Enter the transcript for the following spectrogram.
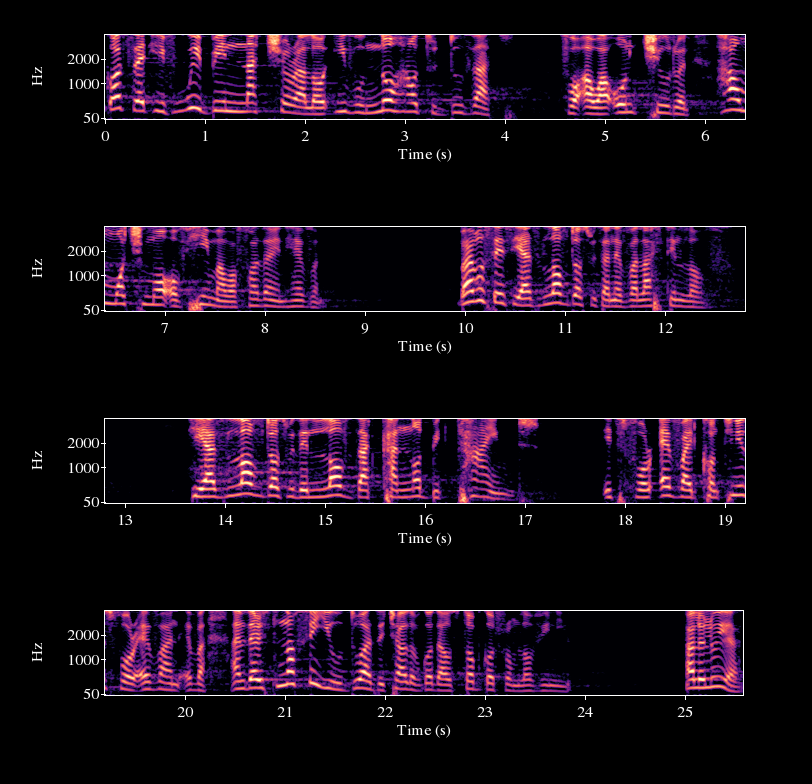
God said, if we, being natural or evil, know how to do that for our own children, how much more of Him, our Father in heaven? Bible says He has loved us with an everlasting love. He has loved us with a love that cannot be timed. It's forever. It continues forever and ever. And there is nothing you'll do as a child of God that will stop God from loving you. Hallelujah.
